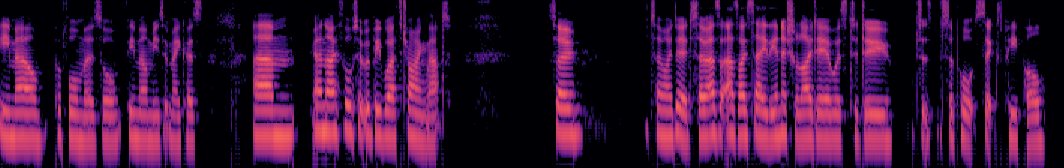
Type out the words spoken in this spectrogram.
female performers or female music makers. Um, and I thought it would be worth trying that. So, so I did. So as as I say, the initial idea was to do to support six people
